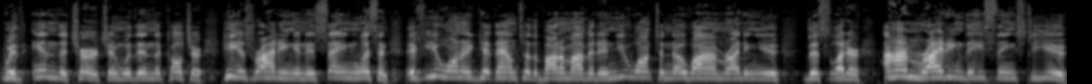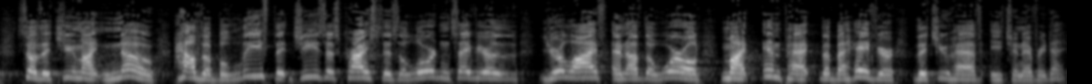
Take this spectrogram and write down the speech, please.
within the church and within the culture. He is writing and is saying, listen, if you want to get down to the bottom of it and you want to know why I'm writing you this letter, I'm writing these things to you so that you might know how the belief that Jesus Christ is the Lord and Savior of your life and of the world might impact the behavior that you have each and every day.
